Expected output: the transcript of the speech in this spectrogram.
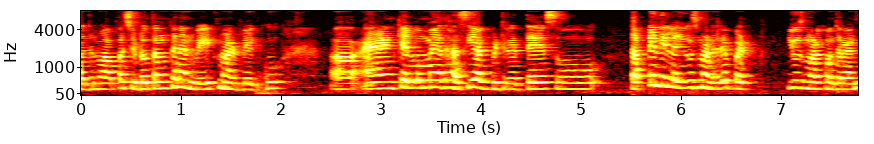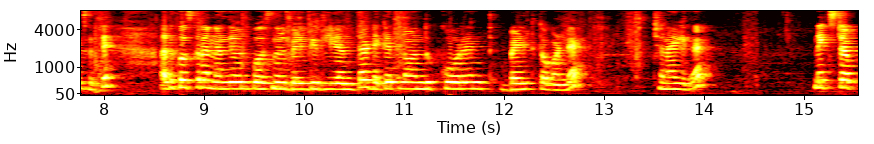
ಅದನ್ನು ವಾಪಸ್ ಇಡೋ ತನಕ ನಾನು ವೆಯ್ಟ್ ಮಾಡಬೇಕು. ಆ್ಯಂಡ್ ಕೆಲವೊಮ್ಮೆ ಅದು ಹಸಿ ಆಗಿಬಿಟ್ಟಿರುತ್ತೆ ಸೊ ತಪ್ಪೇನಿಲ್ಲ ಯೂಸ್ ಮಾಡಿದ್ರೆ ಬಟ್ ಯೂಸ್ ಮಾಡ್ಕೊಂತಾರೆ ಅನಿಸುತ್ತೆ. ಅದಕ್ಕೋಸ್ಕರ ನಂದೇ ಒಂದು ಪರ್ಸ್ನಲ್ ಬೆಲ್ಟ್ ಇರಲಿ ಅಂತ ಡೆಕೆತ್ಲ ಒಂದು ಕೋರೆಂತ್ ಬೆಲ್ಟ್ ತೊಗೊಂಡೆ. ಚೆನ್ನಾಗಿದೆ. ನೆಕ್ಸ್ಟ್ ಅಪ್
